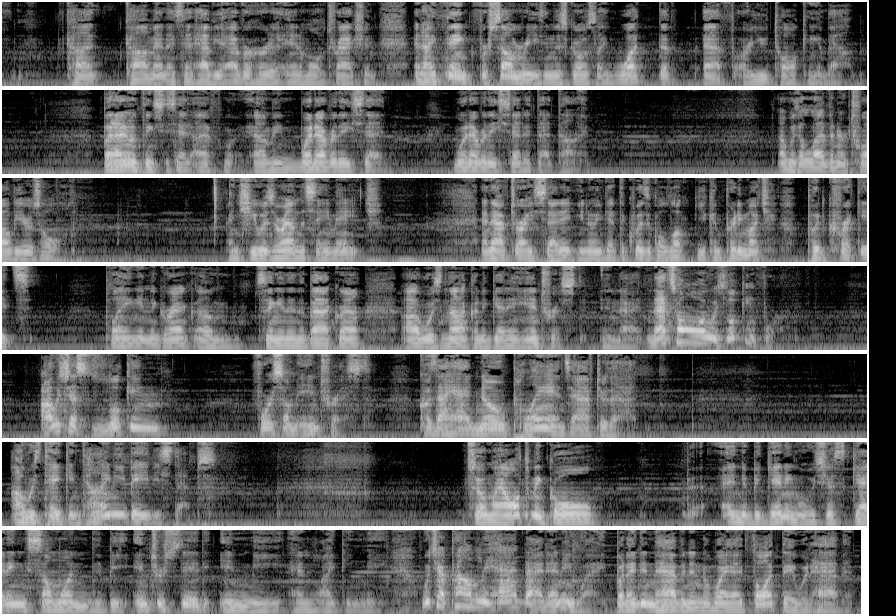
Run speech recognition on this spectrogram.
con- comment. I said, "Have you ever heard of animal attraction?" And I think for some reason this girl's like, "What the f are you talking about?" But I don't think she said f. I mean, whatever they said whatever they said at that time. I was 11 or 12 years old. And she was around the same age. And after I said it, you know, you get the quizzical look. You can pretty much put crickets playing in the grand, um, singing in the background. I was not going to get any interest in that. And that's all I was looking for. I was just looking for some interest because I had no plans after that. I was taking tiny baby steps. So my ultimate goal in the beginning was just getting someone to be interested in me and liking me, which I probably had that anyway, but I didn't have it in the way I thought they would have it.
